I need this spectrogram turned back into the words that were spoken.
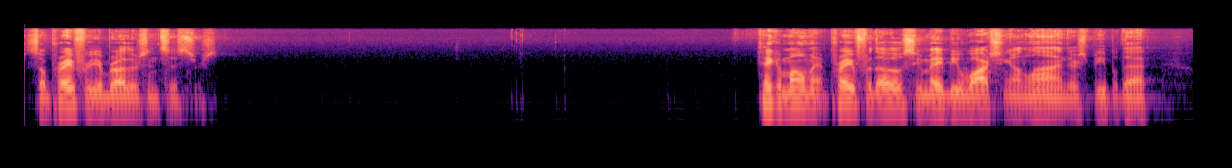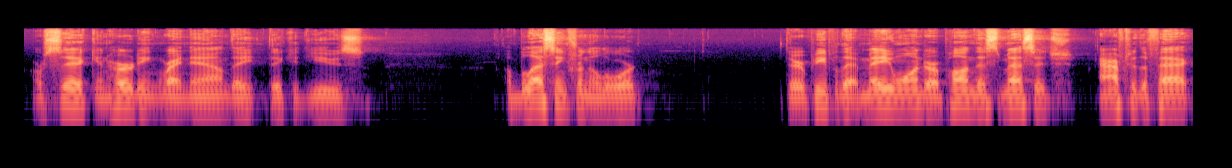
So pray for your brothers and sisters. Take a moment, pray for those who may be watching online. There's people that are sick and hurting right now. They, they could use a blessing from the Lord. There are people that may wander upon this message after the fact,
